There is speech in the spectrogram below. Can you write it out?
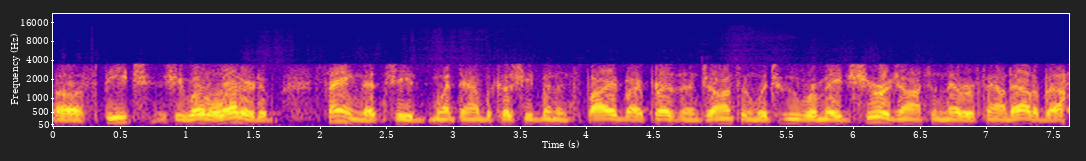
uh, speech, she wrote a letter to saying that she went down because she'd been inspired by President Johnson, which Hoover made sure Johnson never found out about,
